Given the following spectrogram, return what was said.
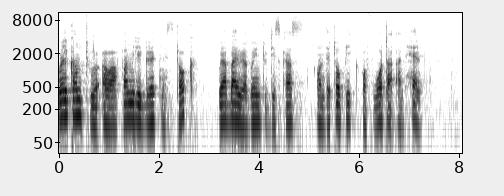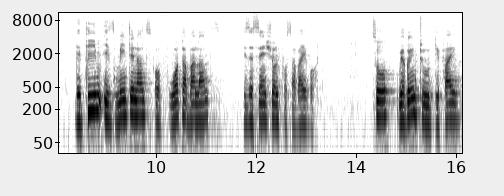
Welcome to our family greatness talk, whereby we are going to discuss on the topic of water and health. The theme is maintenance of water balance is essential for survival. So we are going to define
